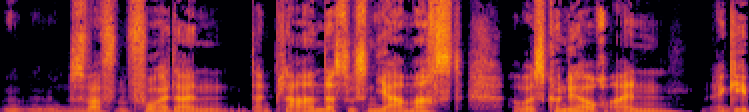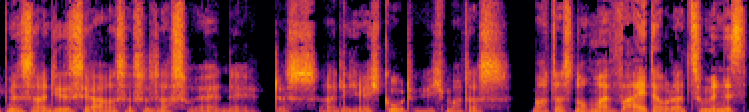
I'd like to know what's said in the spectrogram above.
das war vorher dein, dein Plan, dass du es ein Jahr machst, aber es könnte ja auch ein Ergebnis sein dieses Jahres, dass du sagst, so, ey, nee, das ist eigentlich echt gut. Ich mach das, mach das nochmal weiter oder zumindest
